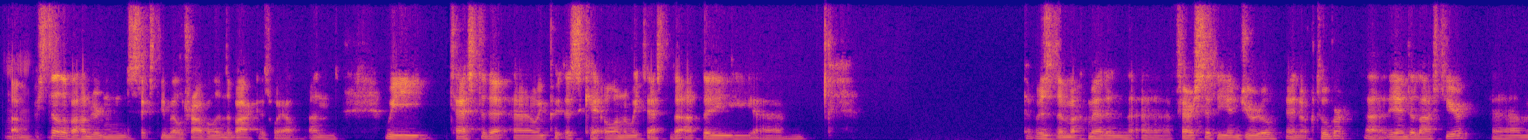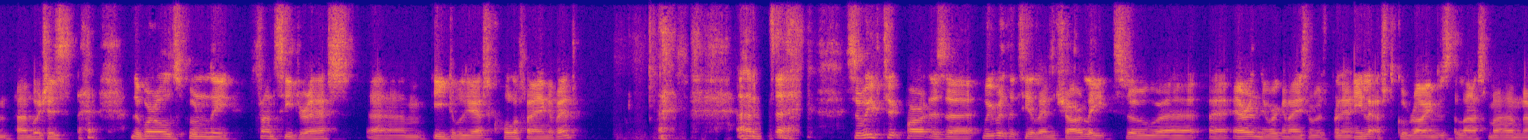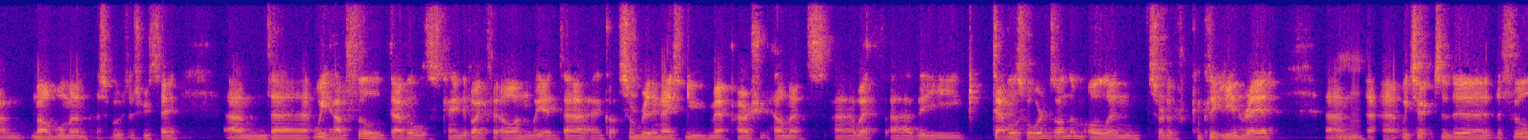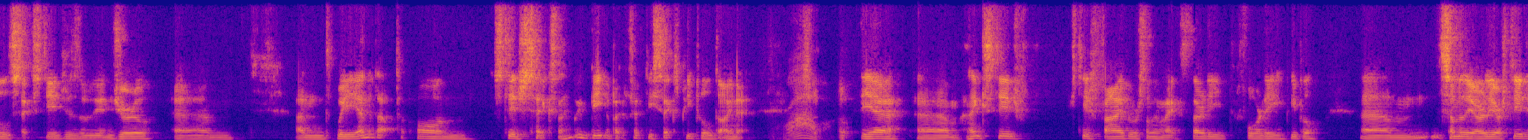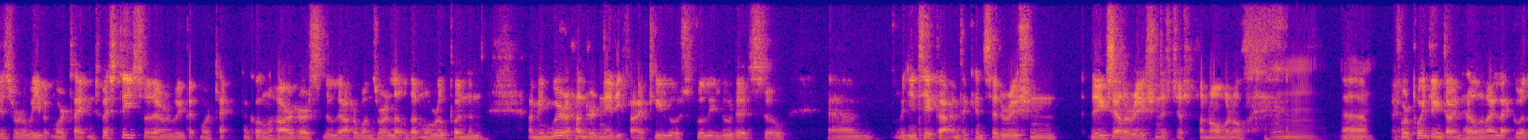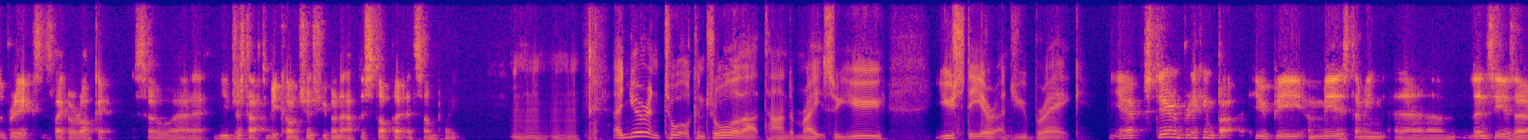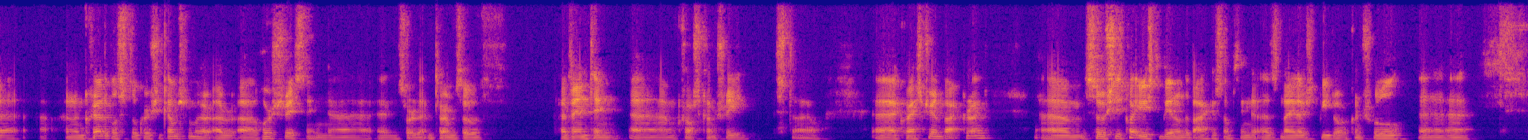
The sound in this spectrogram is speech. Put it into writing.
But mm. we still have 160 mil travel in the back as well. And we tested it. Uh, we put this kit on and we tested it at the um, it was the Macmillan uh, Fair City Enduro in October uh, at the end of last year, um, and which is the world's only fancy dress um, EWS qualifying event. and uh, so we took part as a we were the tail end Charlie. So uh, uh, Aaron, the organizer, was brilliant. He let us go round as the last man and not woman, I suppose I should say. and uh, we had a full Devils kind of outfit on. We had uh, got some really nice new Met parachute helmets uh, with uh, the Devils horns on them, all in sort of completely in red. And mm-hmm. we took to the the full six stages of the enduro, um, and we ended up on stage six. I think we beat about fifty six people down it. Wow. So, yeah, um, I think stage stage five or something like 30 to 40 people. Um, some of the earlier stages were a wee bit more tight and twisty, so they were a wee bit more technical and harder. So the latter ones were a little bit more open. And I mean, we're 185 kilos fully loaded. So um, when you take that into consideration, the acceleration is just phenomenal. Mm. uh, mm. If we're pointing downhill and I let go of the brakes, it's like a rocket. So uh, you just have to be conscious. You're going to have to stop it at some point. Mm-hmm, mm-hmm. And you're in total control of that tandem, right? So you you steer and you brake. Yeah, steer and braking, but you'd be amazed. I mean, um, Lindsay is a, an incredible stoker. She comes from a, a, a horse racing uh, and sort of in terms of eventing, um, cross country style uh, equestrian background. Um, so she's quite used to being on the back of something that has neither speed or control. Uh,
